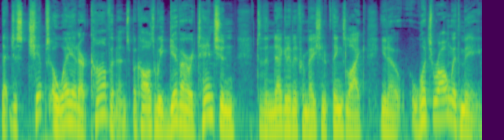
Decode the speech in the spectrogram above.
that just chips away at our confidence because we give our attention to the negative information of things like, you know, what's wrong with me?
